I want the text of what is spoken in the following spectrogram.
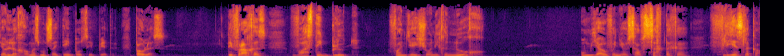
Jou liggaam is mos sy tempel, sê Peter. Paulus. Die vraag is, was die bloed van Yeshua nie genoeg om jou van jou selfsugtige, vleeslike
